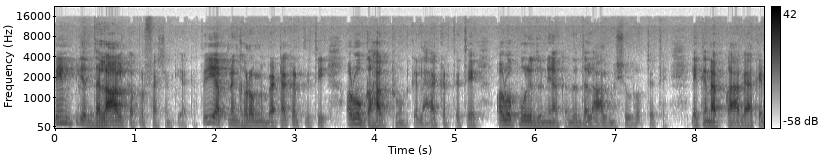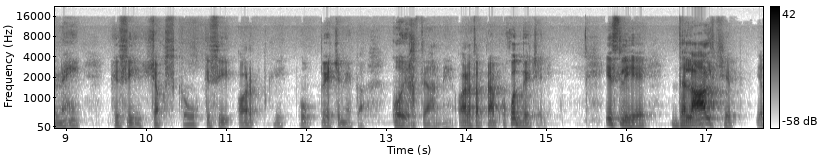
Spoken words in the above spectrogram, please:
पिम्प या दलाल का प्रोफेशन किया करते ये अपने घरों में बैठा करती थी और वो गाहक ढूंढ के लाया करते थे और वो पूरी दुनिया के अंदर दलाल मशहूर होते थे। लेकिन अब कहा गया कि नहीं, किसी शख्स को, किसी और को बेचने का कोई इख्तियार नहीं, औरत अपने आप को खुद बेचेगी। इसलिए दलाल शिप या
